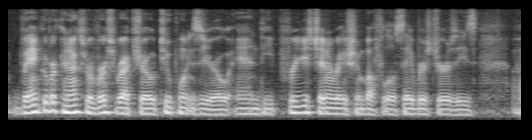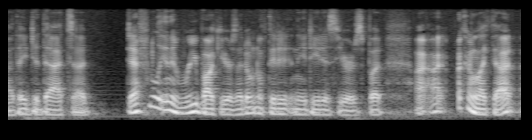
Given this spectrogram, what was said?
Vancouver Canucks Reverse Retro 2.0 and the previous generation Buffalo Sabres jerseys. Uh, they did that uh, definitely in the Reebok years. I don't know if they did it in the Adidas years, but I, I, I kind of like that.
